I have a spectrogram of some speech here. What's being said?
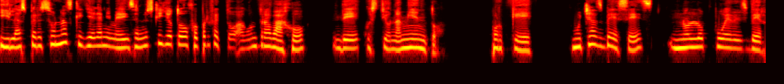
y las personas que llegan y me dicen, no es que yo todo fue perfecto, hago un trabajo de cuestionamiento, porque muchas veces no lo puedes ver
